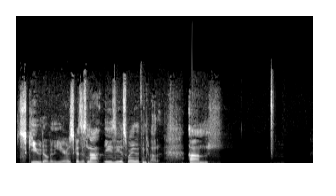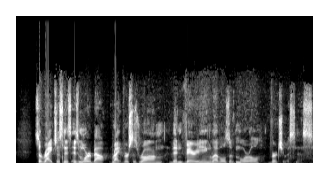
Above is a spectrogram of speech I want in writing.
skewed over the years because it's not the easiest way to think about it. Um, so righteousness is more about right versus wrong than varying levels of moral virtuousness.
